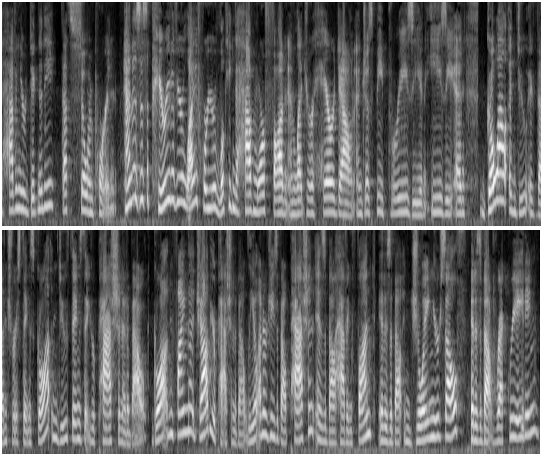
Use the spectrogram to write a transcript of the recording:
having your dignity, that's so important. And is this a period of your life where you're looking to have more fun and let your hair down and just be breezy and easy and go out and do adventurous things? Go out and do things that you're passionate about. Go out and find that job you're passionate about. Leo energy is about passion, it is about having fun, it is about enjoying yourself, it is about recreating.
